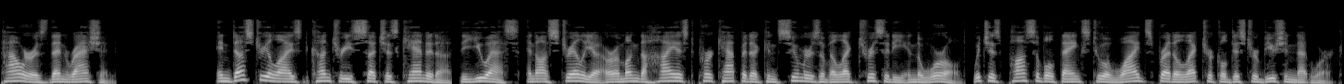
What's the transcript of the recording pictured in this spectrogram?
power is then rationed. Industrialized countries such as Canada, the US, and Australia are among the highest per capita consumers of electricity in the world, which is possible thanks to a widespread electrical distribution network.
